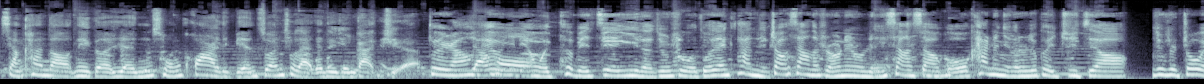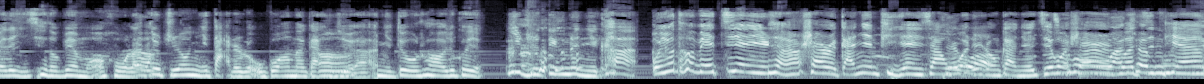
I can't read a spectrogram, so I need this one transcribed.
想看到那个人从画里边钻出来的那种感觉。对，然后还有一点我特别介意的就是，我昨天看你照相的时候那种人像效果，我看着你的时候就可以聚焦，就是周围的一切都变模糊了，就只有你打着柔光的感觉。你对我说话，我就可以。一直盯着你看，我就特别介意，想让 Sherry 赶紧体验一下我这种感觉。结果 Sherry 说今天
